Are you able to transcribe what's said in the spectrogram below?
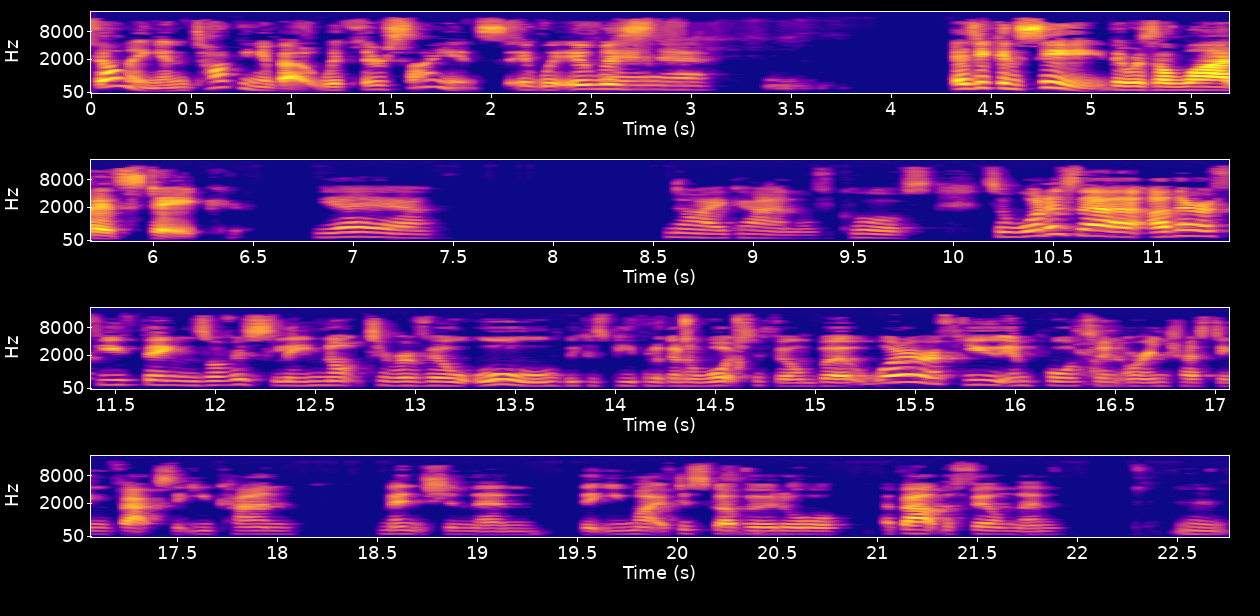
filming and talking about with their science. It, it was, as you can see, there was a lot at stake. Yeah, yeah. No, I can, of course. So, what is there? Are there a few things, obviously, not to reveal all because people are going to watch the film, but what are a few important or interesting facts that you can mention then that you might have discovered or about the film then? Mm.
